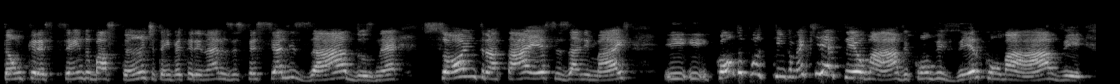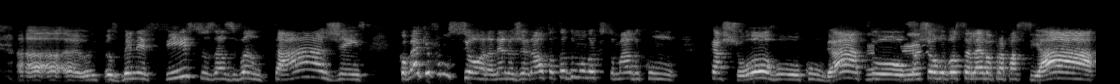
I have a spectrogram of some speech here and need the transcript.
estão crescendo bastante, tem veterinários especializados, né? Só em tratar esses animais. E, e, conta um pouquinho como é que é ter uma ave, conviver com uma ave, uh, uh, os benefícios, as vantagens. Como é que funciona, né? No geral, tá todo mundo acostumado com cachorro, com gato. O cachorro você leva para passear,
